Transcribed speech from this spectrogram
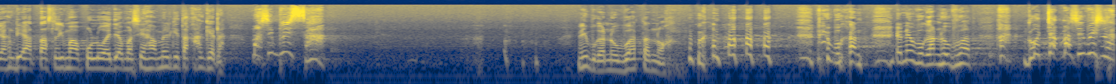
Yang di atas 50 aja masih hamil kita kaget lah. Masih bisa. Ini bukan nubuatan loh. ini bukan ini bukan nubuat. Hah, gocap masih bisa.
